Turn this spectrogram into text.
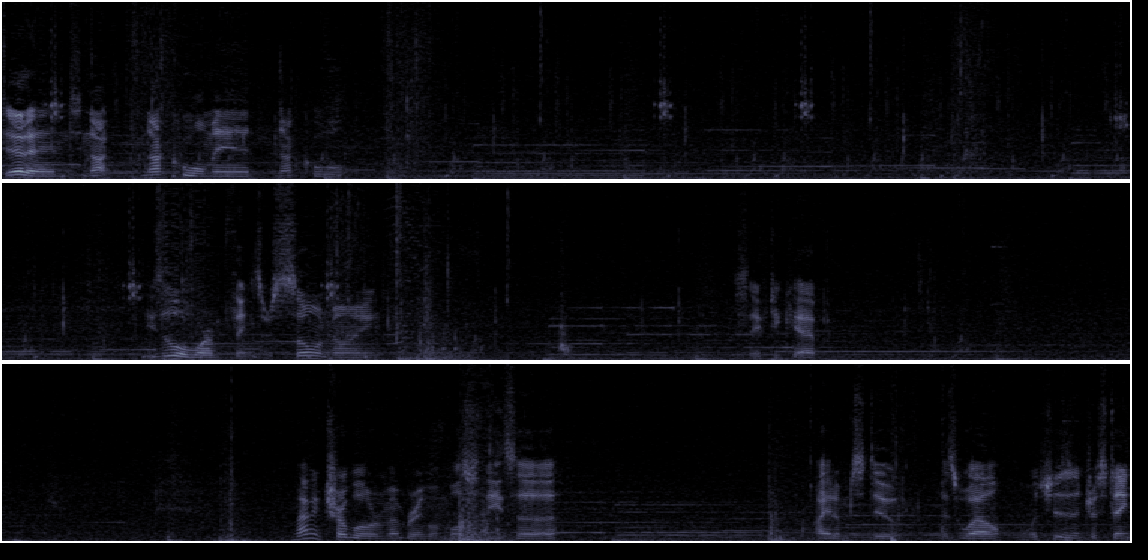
Dead end. Not not cool, man. Not cool. These little worm things are so annoying. Safety cap. I'm having trouble remembering what most of these uh, items do as well, which is interesting.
